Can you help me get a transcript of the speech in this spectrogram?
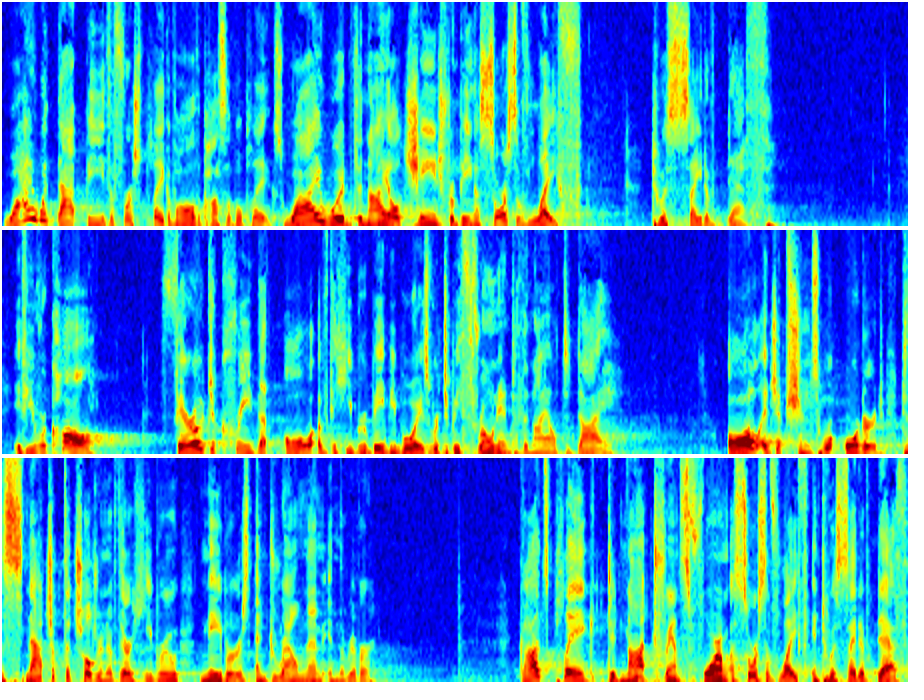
Why would that be the first plague of all the possible plagues? Why would the Nile change from being a source of life to a site of death? If you recall, Pharaoh decreed that all of the Hebrew baby boys were to be thrown into the Nile to die. All Egyptians were ordered to snatch up the children of their Hebrew neighbors and drown them in the river. God's plague did not transform a source of life into a site of death.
